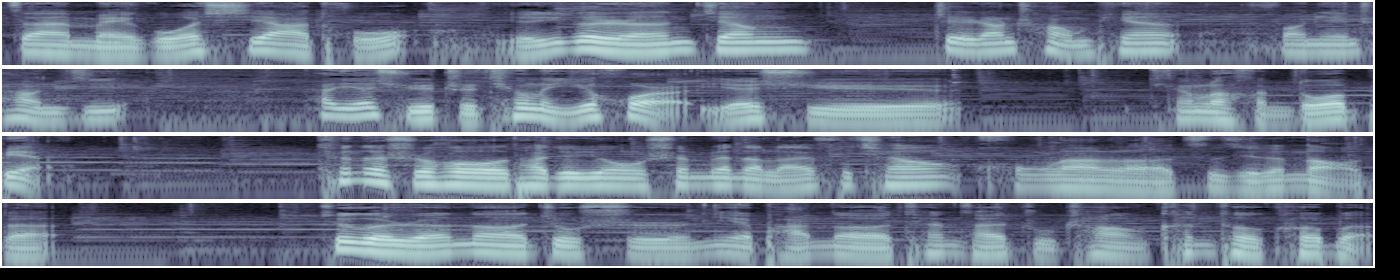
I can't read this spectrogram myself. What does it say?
在美国西雅图，有一个人将这张唱片放进唱机。他也许只听了一会儿，也许听了很多遍。听的时候，他就用身边的来福枪轰烂了自己的脑袋。这个人呢，就是涅槃的天才主唱肯特·科本。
